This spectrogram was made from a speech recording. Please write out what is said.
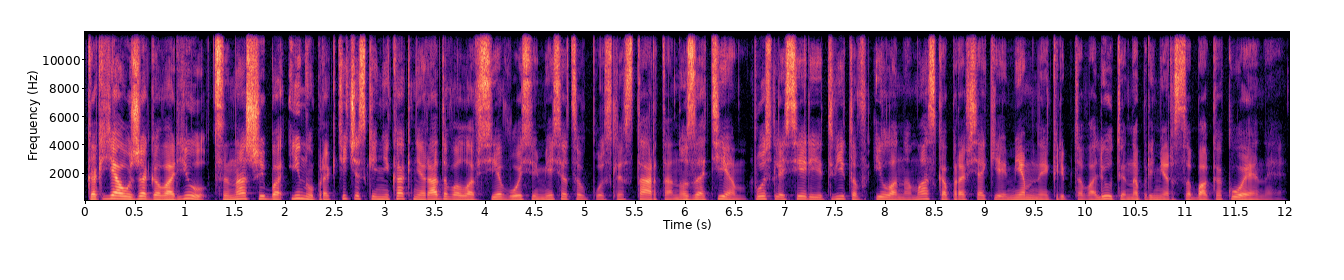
Как я уже говорил, цена Shiba Inu практически никак не радовала все 8 месяцев после старта, но затем, после серии твитов Илона Маска про всякие мемные криптовалюты, например, собака коины,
